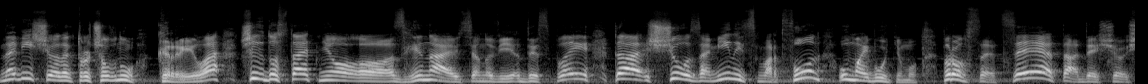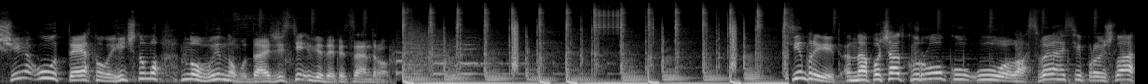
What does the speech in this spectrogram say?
Навіщо електрочовну крила? Чи достатньо о, згинаються нові дисплеї? Та що замінить смартфон у майбутньому? Про все це та дещо ще у технологічному новинному дайджесті від епіцентру. Всім привіт! На початку року у Лас-Вегасі пройшла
